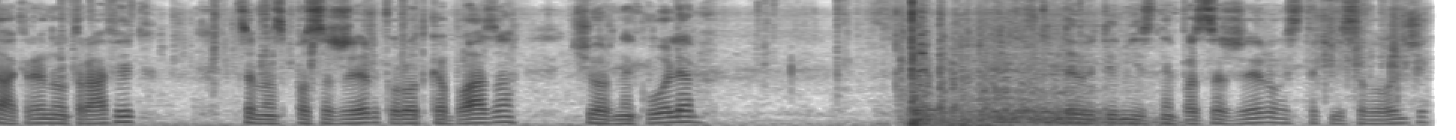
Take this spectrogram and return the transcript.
Так, Renault Traffic. Це в нас пасажир, коротка база, чорний колір. Дев'ятимісний пасажир, ось такий салончик.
